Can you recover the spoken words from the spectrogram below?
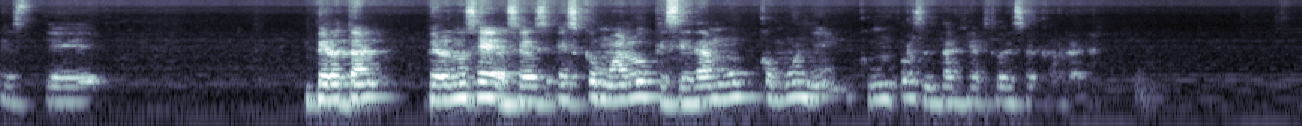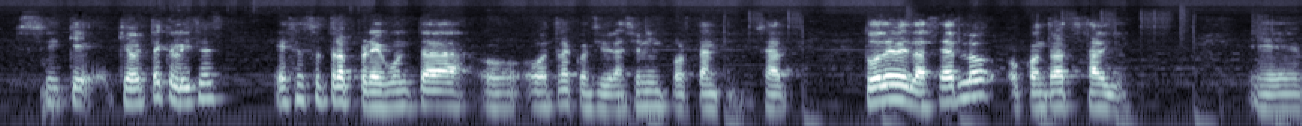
este, pero, tan, pero no sé, o sea, es, es como algo que se da muy común, ¿eh? como un porcentaje alto de esa carrera. Sí, que, que ahorita que lo dices, esa es otra pregunta o otra consideración importante. O sea, ¿tú debes de hacerlo o contratas a alguien? Eh,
